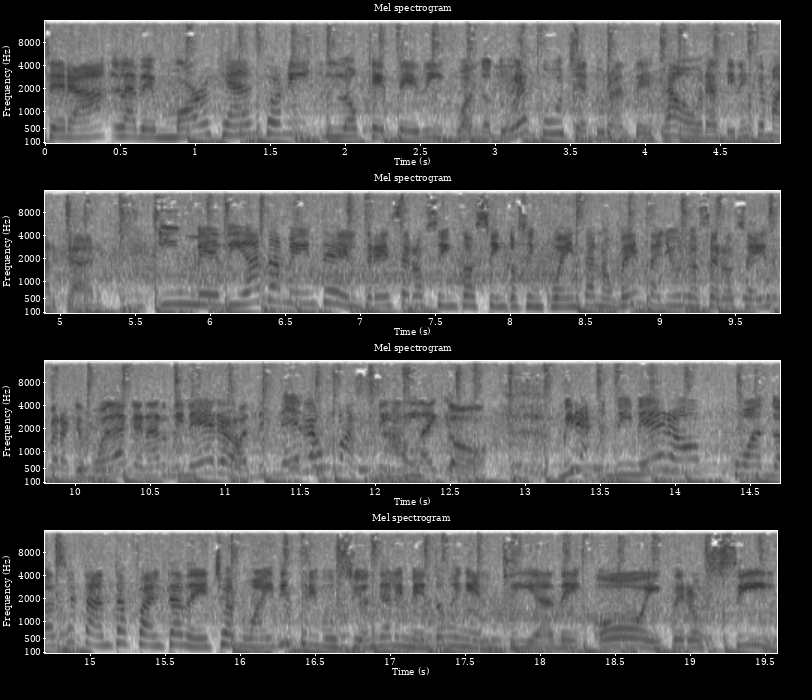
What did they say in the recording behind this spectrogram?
Será la de Mark Anthony, Lo que te di. Cuando tú la escuches durante esta hora, tienes que marcar inmediatamente el 305-550-9106 para que puedas ganar dinero. Dinero facilito. Mira, dinero cuando hace tanta falta, de hecho, no hay distribución de alimentos en el día de hoy, pero sí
